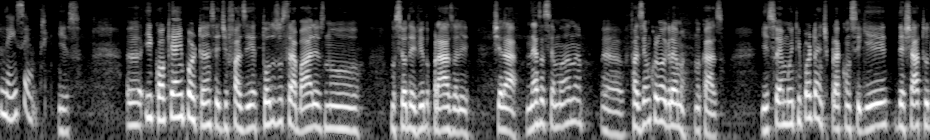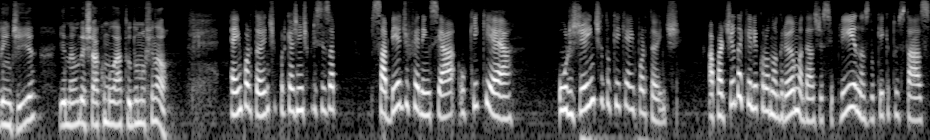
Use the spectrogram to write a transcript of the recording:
Nem sempre. Isso. Uh, e qual que é a importância de fazer todos os trabalhos no, no seu devido prazo ali? tirar nessa semana, uh, fazer um cronograma, no caso. Isso é muito importante para conseguir deixar tudo em dia e não deixar acumular tudo no final. É importante porque a gente precisa saber diferenciar o que, que é urgente do que, que é importante. A partir daquele cronograma das disciplinas, do que, que tu estás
